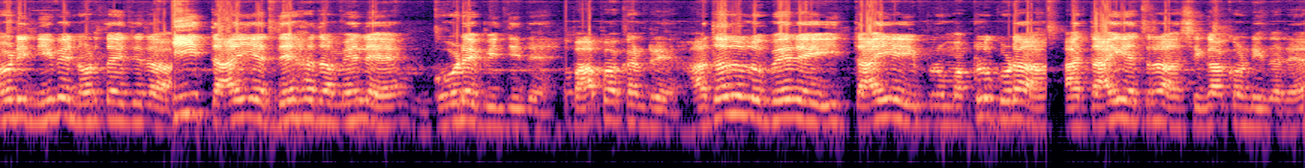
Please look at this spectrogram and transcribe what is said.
ನೋಡಿ, ನೀವೇ ನೋಡ್ತಾ ಇದ್ದೀರಾ? ಈ ತಾಯಿಯ ದೇಹದ ಮೇಲೆ ಗೋಡೆ ಬಿದ್ದಿದೆ. ಪಾಪ ಕಣ್ರಿ, ಅದರಲ್ಲೂ ಬೇರೆ ಈ ತಾಯಿಯ ಇಬ್ರು ಮಕ್ಕಳು ಕೂಡ ಆ ತಾಯಿ ಹತ್ರ ಸಿಗಾಕೊಂಡಿದ್ದಾರೆ.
